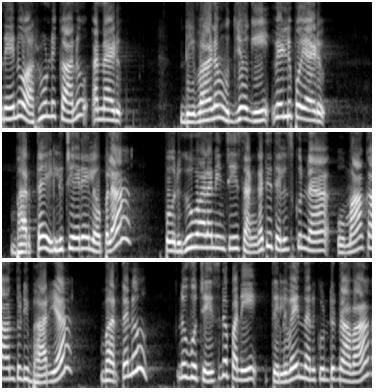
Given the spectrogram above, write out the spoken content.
నేను అర్హుణ్ణి కాను అన్నాడు. దివాణం ఉద్యోగి వెళ్ళిపోయాడు. భర్త ఇల్లు చేరే లోపల పొరుగు వాళ్ళ నుంచి సంగతి తెలుసుకున్న ఉమాకాంతుడి భార్య భర్తను నువ్వు చేసిన పని తెలివైందనుకుంటున్నావా?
